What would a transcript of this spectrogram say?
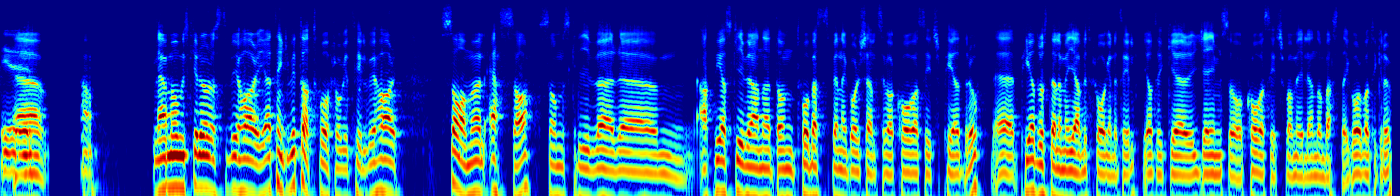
Eh, ja. Nej, men om vi ska röra oss, vi har, jag tänker vi tar två frågor till. Vi har Samuel SA som skriver eh, att dels skriver han att de två bästa spelarna igår i Chelsea var Kovacic Pedro. Eh, Pedro ställer mig jävligt frågande till. Jag tycker James och Kovacic var möjligen de bästa igår. Vad tycker du?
